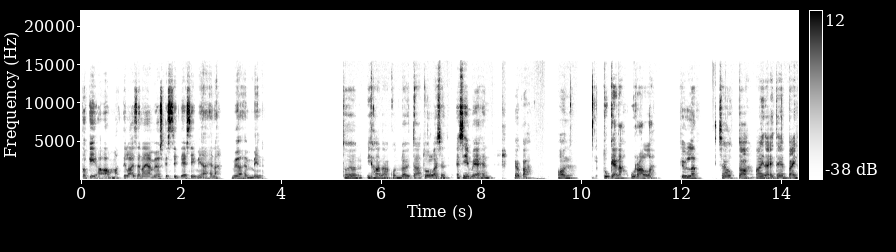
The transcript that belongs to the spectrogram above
toki ihan ammattilaisena ja myöskin sit esimiehenä myöhemmin. Toi on ihanaa, kun löytää tuollaisen esimiehen, joka on tukena uralla. Kyllä. Se auttaa aina eteenpäin.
